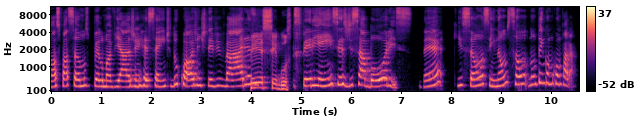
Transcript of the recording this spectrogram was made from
Nós passamos por uma viagem recente do qual a gente teve várias Pêssegos. experiências de sabores, né? Que são assim, não são, não tem como comparar.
